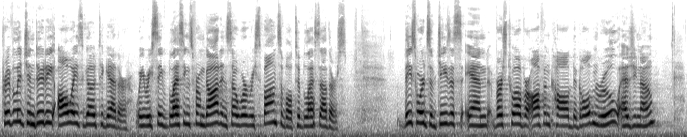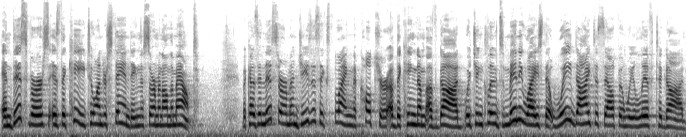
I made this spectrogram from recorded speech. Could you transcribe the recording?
Privilege and duty always go together. We receive blessings from God, and so we're responsible to bless others. These words of Jesus in verse 12 are often called the Golden Rule, as you know. And this verse is the key to understanding the Sermon on the Mount. Because in this sermon, Jesus explained the culture of the kingdom of God, which includes many ways that we die to self and we live to God.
